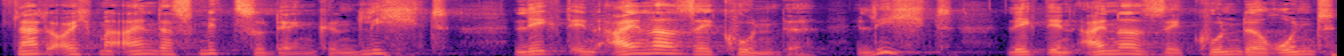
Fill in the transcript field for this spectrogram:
Ich lade euch mal ein, das mitzudenken. Licht legt in einer Sekunde, Licht legt in einer Sekunde rund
